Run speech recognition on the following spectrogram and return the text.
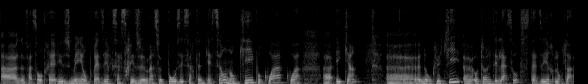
Euh, de façon très résumée, on pourrait dire que ça se résume à se poser certaines questions. Donc, qui, pourquoi, quoi euh, et quand. Euh, donc, le qui, autorité de la source, c'est-à-dire l'auteur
